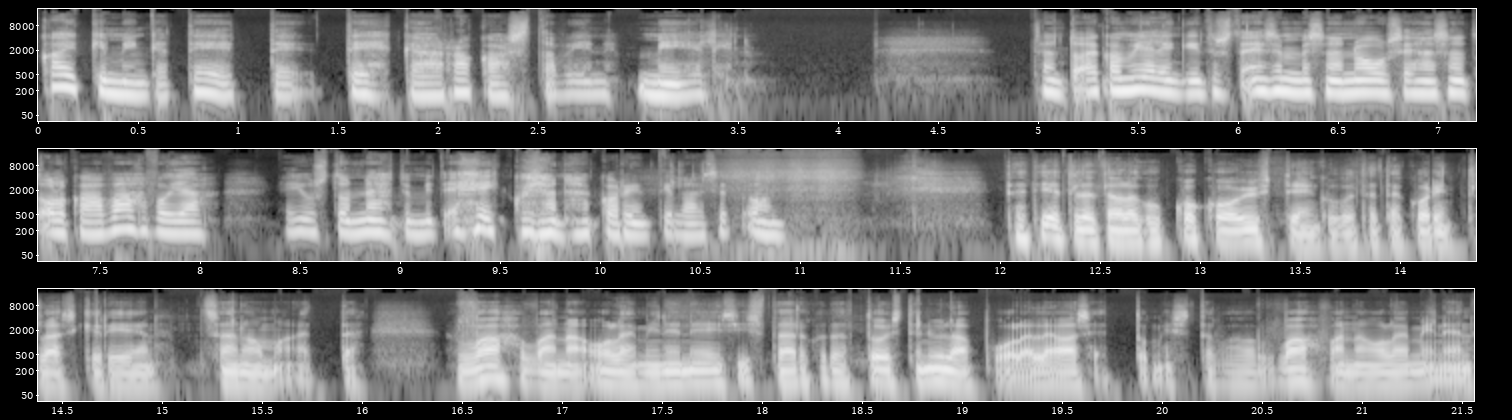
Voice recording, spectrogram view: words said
Kaikki, minkä teette, tehkää rakastavin mielin. Tämä on aika mielenkiintoista. Ensimmäisenä nousee, hän sanoo, että olkaa vahvoja, ja just on nähty, miten heikkoja nämä korintilaiset on. Tämä tietyllä tavalla kun koko yhteen koko tätä korinttilaiskirjeen sanomaa, että vahvana oleminen ei siis tarkoita toisten yläpuolelle asettumista, vaan vahvana oleminen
